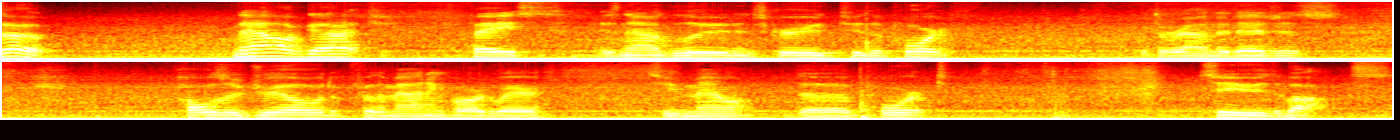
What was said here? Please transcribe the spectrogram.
so now I've got face is now glued and screwed to the port with the rounded edges. Holes are drilled for the mounting hardware to mount the port to the box.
